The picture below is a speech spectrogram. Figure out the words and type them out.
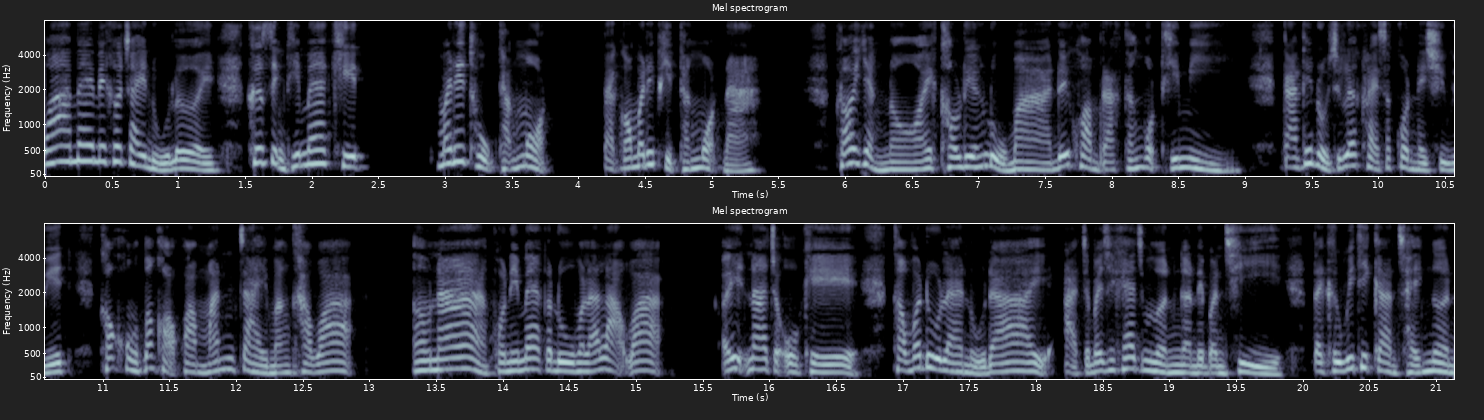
ว่าแม่ไม่เข้าใจหนูเลย คือสิ่งที่แม่คิดไม่ได้ถูกทั้งหมด แต่ก็ไม่ได้ผิดทั้งหมดนะ เพราะอย่างน้อยเขาเลี้ยงหนูมาด้วยความรักทั้งหมดที่มี การที่หนูจะเลือกใครสักคนในชีวิต เขาคงต้องขอความมั่นใจมั้งคะว่า เอาหน้า คนนี้แม่ก็ดูมาแล้วล่ะว่า เอ้ยน่าจะโอเคคำว่าดูแลหนูได้ อาจจะไม่ใช่แค่จำนวนเงินในบัญชี แต่คือวิธีการใช้เงิน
